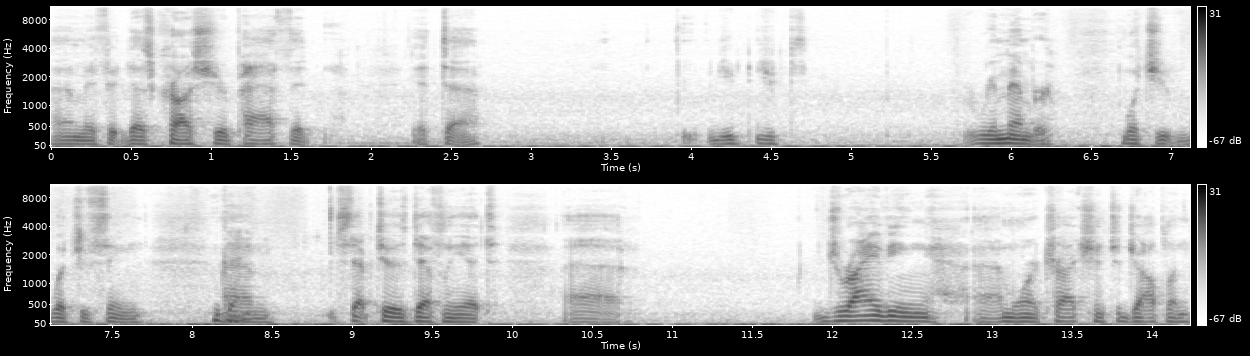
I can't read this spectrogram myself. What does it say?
um, if it does cross your path, that it uh, you you remember what you what you've seen. Okay. Um, step two is definitely it. Uh, driving uh, more attraction to Joplin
